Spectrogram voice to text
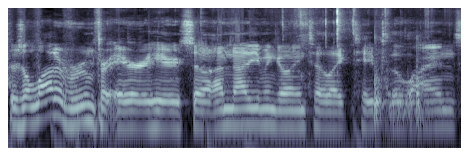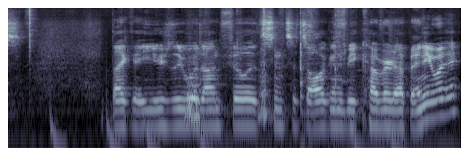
There's a lot of room for error here, so I'm not even going to like tape the lines like I usually would on fillets since it's all gonna be covered up anyway.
